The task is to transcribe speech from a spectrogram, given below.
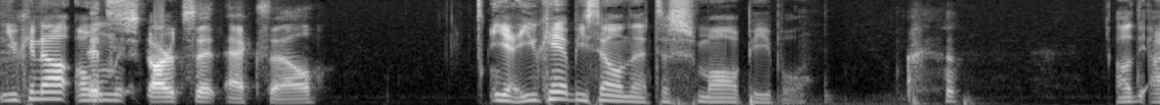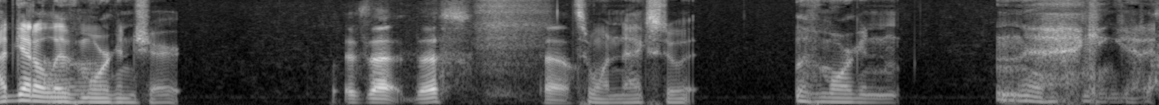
you cannot It only starts at XL. Yeah, you can't be selling that to small people. I'll, I'd get a Uh, Liv Morgan shirt. Is that this? No. It's the one next to it. Liv Morgan I can get it.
